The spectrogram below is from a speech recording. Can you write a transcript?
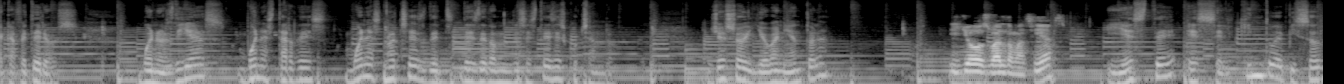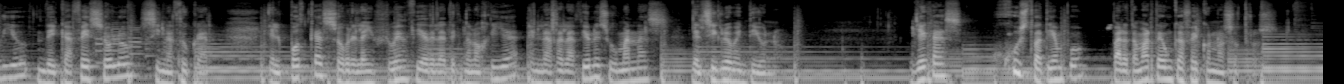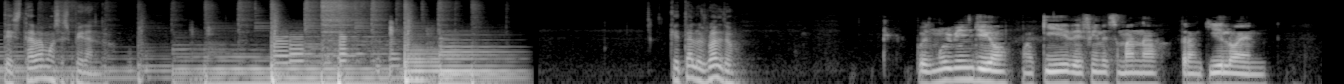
Hola cafeteros, buenos días, buenas tardes, buenas noches de- desde donde se estés escuchando. Yo soy Giovanni Antola Y yo, Osvaldo Macías. y este es el quinto episodio de Café Solo sin Azúcar, el podcast sobre la influencia de la tecnología en las relaciones humanas del siglo XXI. Llegas justo a tiempo para tomarte un café con nosotros. Te estábamos esperando. ¿Qué tal Osvaldo? Pues muy bien, Gio. Aquí de fin de semana, tranquilo en,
